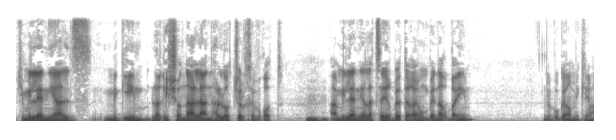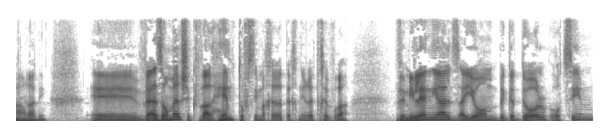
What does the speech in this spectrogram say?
כי מילניאלס מגיעים לראשונה להנהלות של חברות. מהמם. המילניאל הצעיר ביותר היום בן 40, מבוגר מכם. נראה לי, אה, ואז זה אומר שכבר הם תופסים אחרת איך נראית חברה. ומילניאלס היום בגדול רוצים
